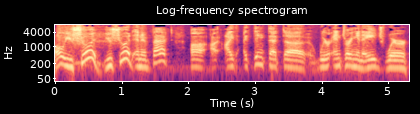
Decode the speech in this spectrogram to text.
Oh, you should. You should. And in fact, uh, I, I think that uh, we're entering an age where,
